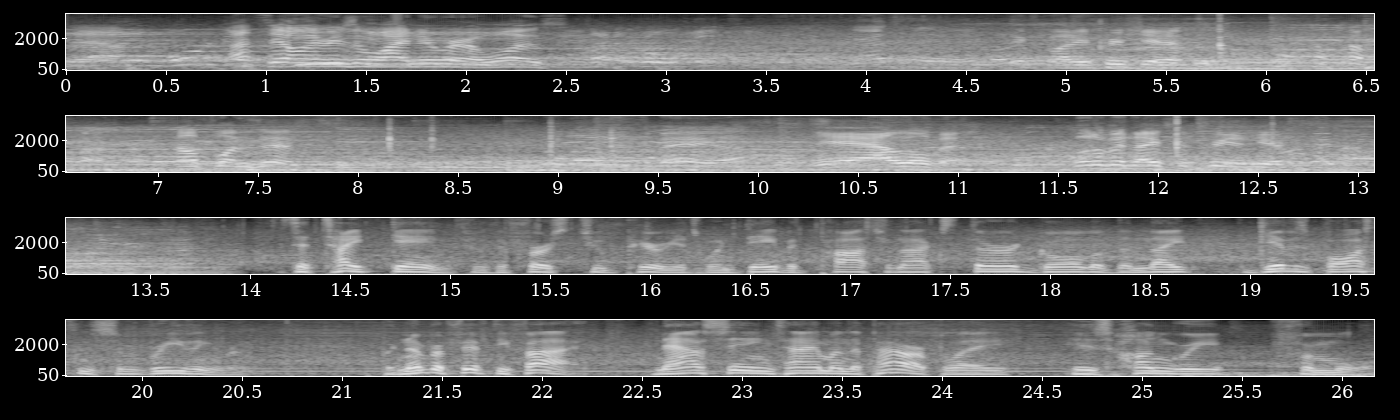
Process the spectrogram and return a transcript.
yeah. That's the only reason why I knew where it was. Buddy. Appreciate it. How fun is this? Yeah, a little bit. A little bit nicer treated here. It's a tight game through the first two periods when David Pastrnak's third goal of the night gives Boston some breathing room. But number 55, now seeing time on the power play, is hungry for more.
